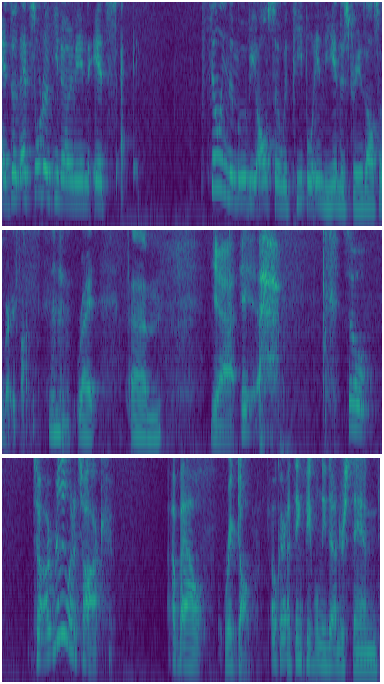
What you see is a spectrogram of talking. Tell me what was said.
and so that's sort of, you know, I mean, it's filling the movie also with people in the industry is also very fun, Mm-hmm. right? Um, Yeah. It, so, so I really want to talk about Rick Dalton. Okay. I think people need to understand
